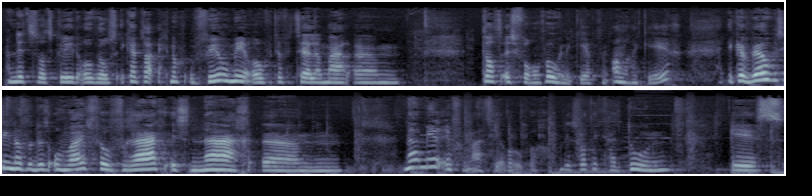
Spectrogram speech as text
En dit is wat ik jullie erover wil. Ik heb daar echt nog veel meer over te vertellen. Maar um, dat is voor een volgende keer of een andere keer. Ik heb wel gezien dat er dus onwijs veel vraag is naar, um, naar meer informatie hierover. Dus wat ik ga doen is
